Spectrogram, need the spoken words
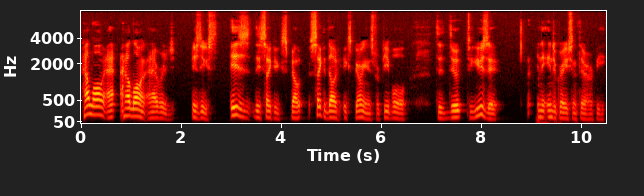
How long? How long on average is the is the psychic psychedelic experience for people to do to use it in the integration therapy,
